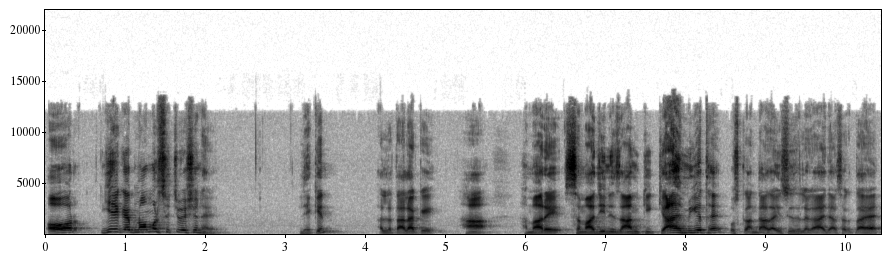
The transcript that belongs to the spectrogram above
اور یہ ایک ایب نارمل سچویشن ہے۔ لیکن اللہ تعالیٰ کے ہاں ہمارے سماجی نظام کی کیا اہمیت ہے، اس کا اندازہ اسی سے لگایا جا سکتا ہے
